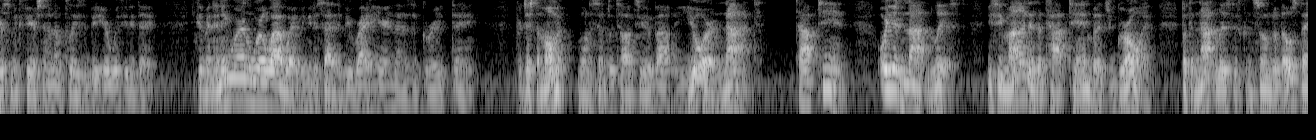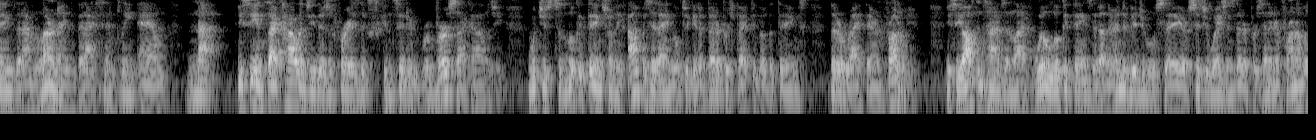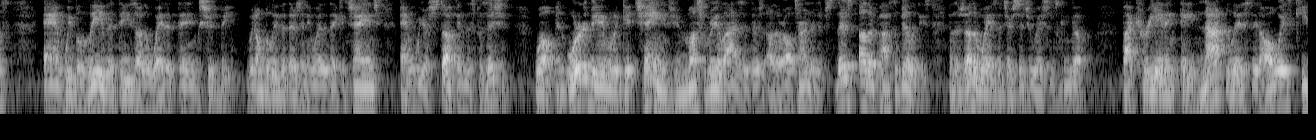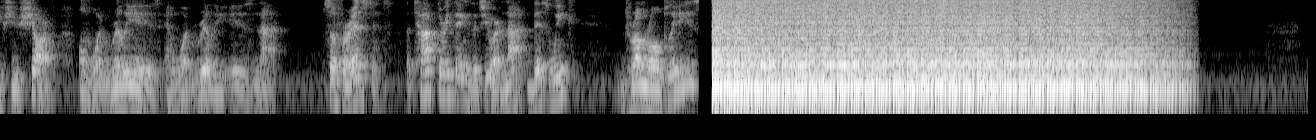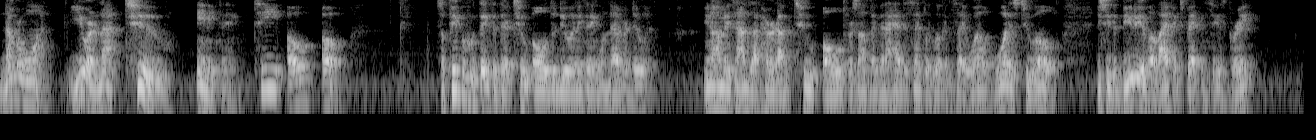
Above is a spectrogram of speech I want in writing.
Chris McPherson, and I'm pleased to be here with you today. You could have been anywhere in the World Wide Web, and you decided to be right here, and that is a great thing. For just a moment, I want to simply talk to you about your not top 10 or your not list. You see, mine is a top 10, but it's growing. But the not list is consumed of those things that I'm learning that I simply am not. You see, in psychology, there's a phrase that's considered reverse psychology, which is to look at things from the opposite angle to get a better perspective of the things that are right there in front of you. You see, oftentimes in life, we'll look at things that other individuals say or situations that are presented in front of us, and we believe that these are the way that things should be. We don't believe that there's any way that they can change, and we are stuck in this position. Well, in order to be able to get change, you must realize that there's other alternatives. There's other possibilities, and there's other ways that your situations can go by creating a not list, it always keeps you sharp on what really is and what really is not. So, for instance, the top three things that you are not this week, drum roll please. Number one, you are not to anything. T O O. So people who think that they're too old to do anything will never do it. You know how many times I've heard I'm too old for something that I had to simply look and say, well, what is too old? You see, the beauty of a life expectancy is great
